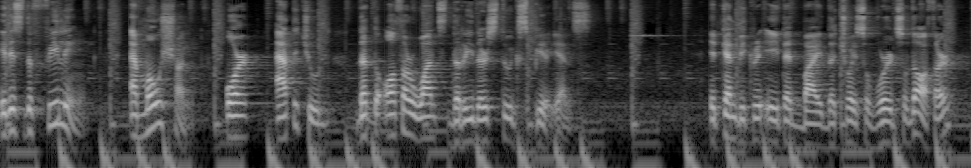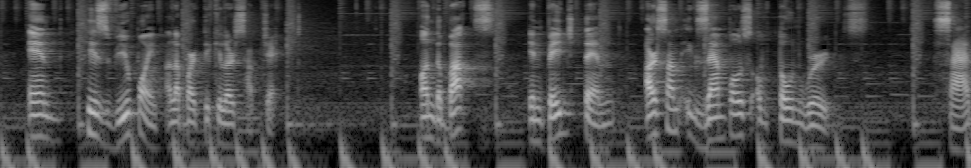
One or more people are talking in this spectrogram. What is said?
It is the feeling, emotion, or attitude that the author wants the readers to experience. It can be created by the choice of words of the author and his viewpoint on a particular subject. On the box in page 10 are some examples of tone words sad,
